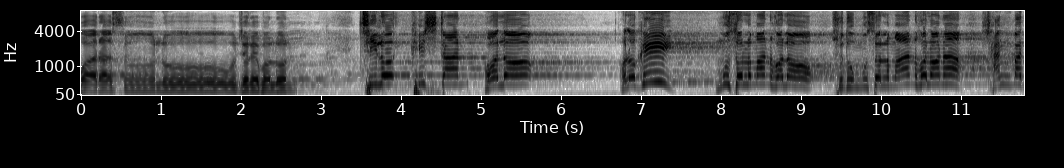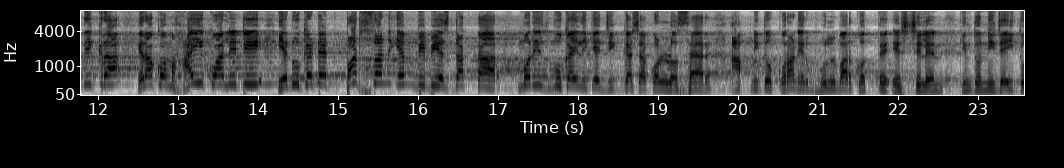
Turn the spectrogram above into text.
ওয়ারাসুলু জোরে বলুন। ছিল খ্রিস্টান হলো হলো কি? মুসলমান হলো। শুধু মুসলমান হলো না, সাংবাদিকরা এরকম high quality educated person MBBS doctor Maurice বুকাইলিকে জিজ্ঞাসা করল, স্যার, আপনি তো কোরআনের ভুলবার করতে এসছিলেন, কিন্তু নিজেই তো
